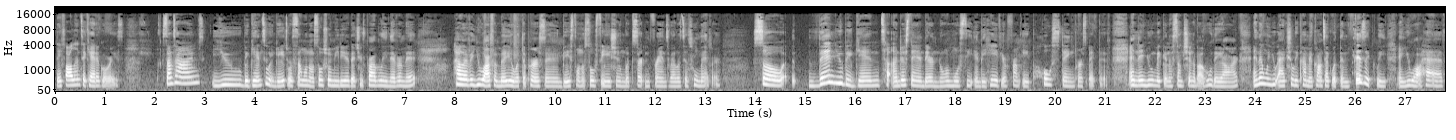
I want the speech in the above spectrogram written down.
they fall into categories. Sometimes you begin to engage with someone on social media that you've probably never met. However, you are familiar with the person based on association with certain friends, relatives, whomever. So then you begin to understand their normalcy and behavior from a posting perspective. And then you make an assumption about who they are. And then when you actually come in contact with them physically and you all have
